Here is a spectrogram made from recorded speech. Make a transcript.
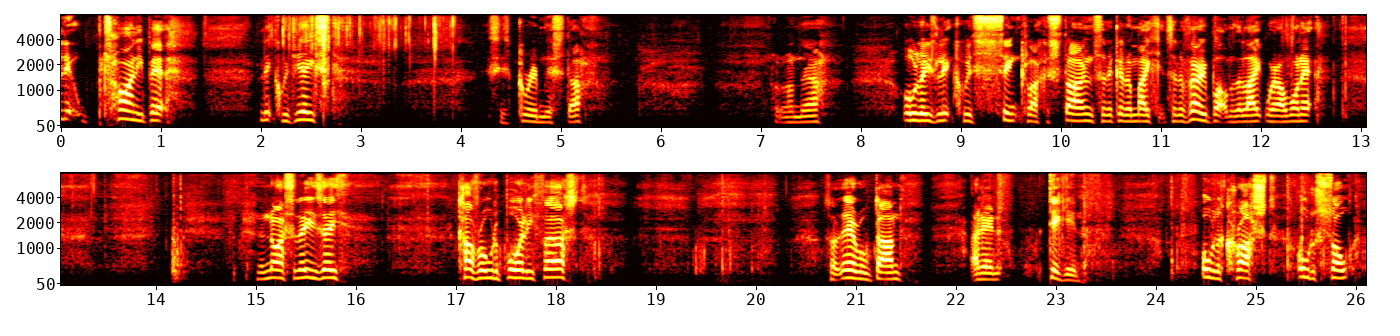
little tiny bit liquid yeast this is grim this stuff. Put on there. All these liquids sink like a stone so they're going to make it to the very bottom of the lake where I want it. Nice and easy. Cover all the boilie first. So they're all done and then dig in all the crushed, all the salt,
